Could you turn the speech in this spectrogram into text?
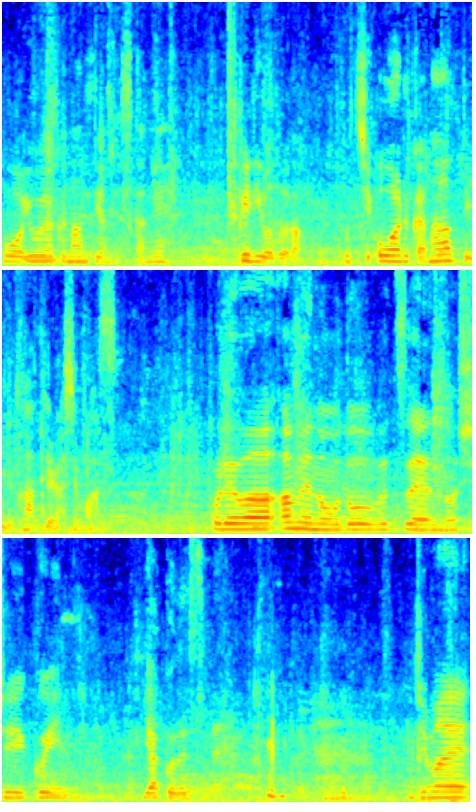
こうようやくなんて言うんですかねピリオドがうち終わるかなっていう感じがします。これは雨の動物園の飼育員役ですね。自前。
